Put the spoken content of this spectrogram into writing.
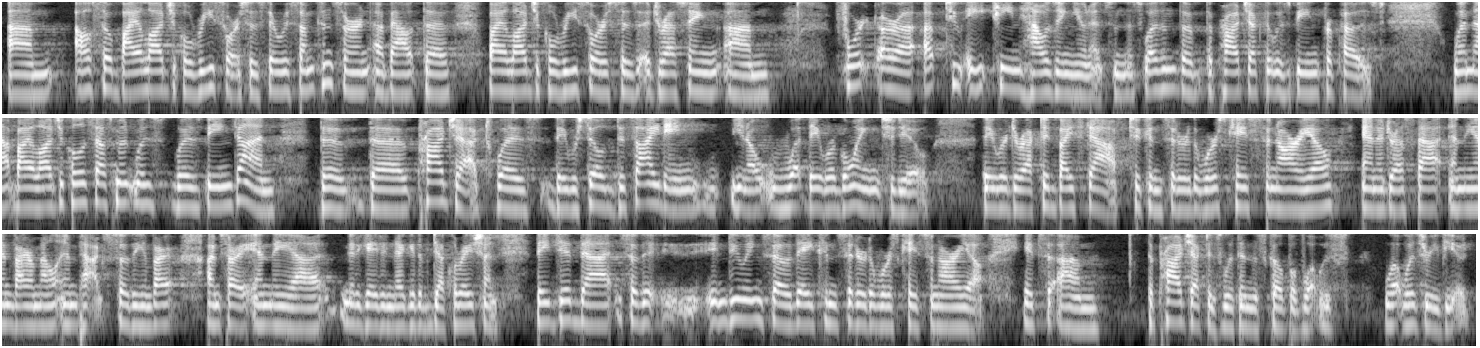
Um, also, biological resources. There was some concern about the biological resources addressing um, or, uh, up to 18 housing units, and this wasn't the, the project that was being proposed. When that biological assessment was, was being done, the, the project was, they were still deciding, you know, what they were going to do. They were directed by staff to consider the worst case scenario and address that and the environmental impacts. So the envir I'm sorry, and the uh, mitigated negative declaration. They did that so that in doing so, they considered a worst case scenario. It's, um, the project is within the scope of what was, what was reviewed.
